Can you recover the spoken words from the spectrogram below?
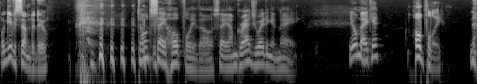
we'll give you something to do. Don't say hopefully though. Say I'm graduating in May. You'll make it. Hopefully.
